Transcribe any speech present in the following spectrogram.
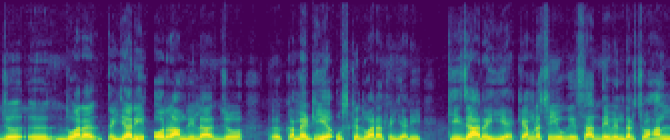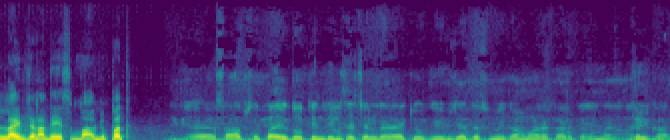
जो द्वारा तैयारी और रामलीला जो कमेटी है, उसके द्वारा तैयारी की जा रही है। कैमरा सहयोगी के साथ देवेंद्र चौहान लाइव जनादेश, बागपत। साफ़ सफ़ाई दो तीन दिन से चल रहा है, क्योंकि विजयदशमी का हमारा कार्यक्रम है कल का।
